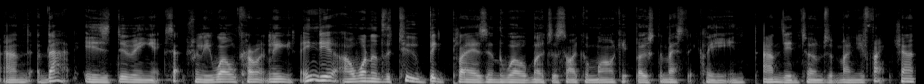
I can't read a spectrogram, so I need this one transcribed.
and that is doing exceptionally well currently. India are one of the two big players in the world motorcycle market, both domestically in, and in terms of manufacture.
